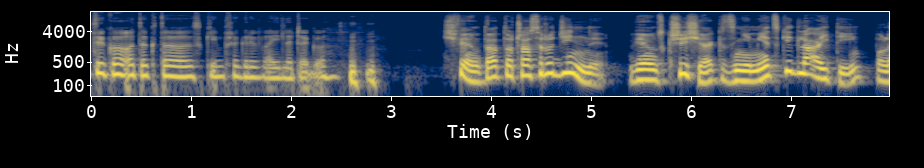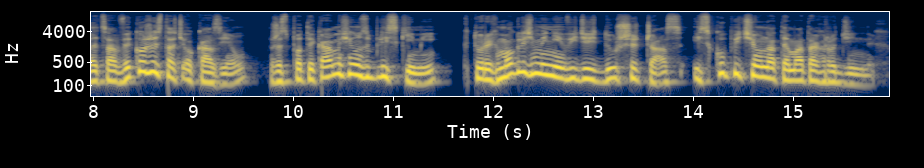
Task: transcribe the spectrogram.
Tylko o to, kto z kim przegrywa i dlaczego. Święta to czas rodzinny, więc Krzysiek z niemiecki dla IT poleca wykorzystać okazję, że spotykamy się z bliskimi, których mogliśmy nie widzieć dłuższy czas i skupić się na tematach rodzinnych,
